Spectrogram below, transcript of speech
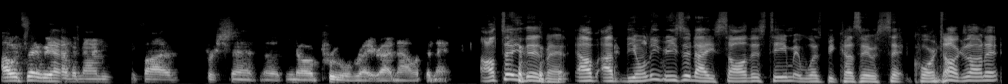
I would say we have a ninety five percent, uh, you know, approval rate right now with the name. I'll tell you this, man. I, I, the only reason I saw this team it was because they was set corn dogs on it,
